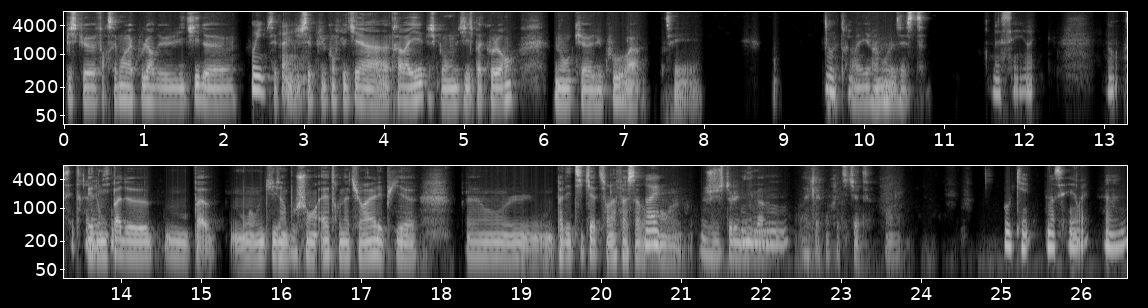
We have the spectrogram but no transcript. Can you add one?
puisque forcément la couleur du liquide, oui, c'est plus c'est plus compliqué à travailler puisqu'on n'utilise pas de colorant. Donc du coup, voilà, c'est okay. travailler vraiment le zeste. Bah c'est ouais c'est très Et donc pas de, pas, on utilise un bouchon être naturel et puis euh, euh pas d'étiquette sur la face avant, euh, juste le minimum mm. avec la concrétiquette. Ok, c'est ouais, un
